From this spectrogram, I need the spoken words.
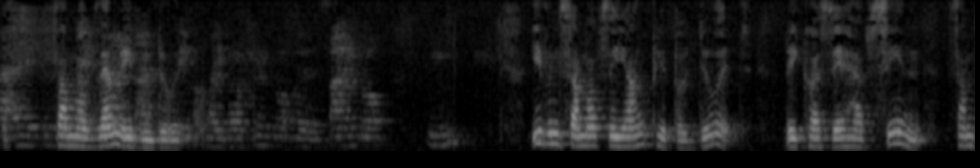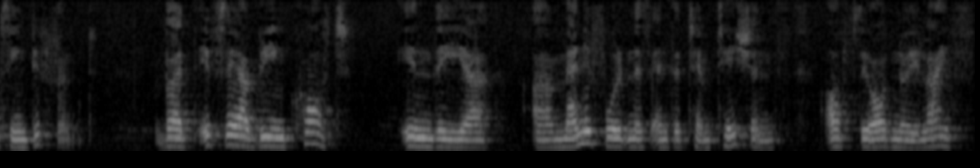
I Some of them even do it. Uh, hmm? Even some of the young people do it because they have seen something different. But if they are being caught in the uh, uh, manifoldness and the temptations of the ordinary life,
